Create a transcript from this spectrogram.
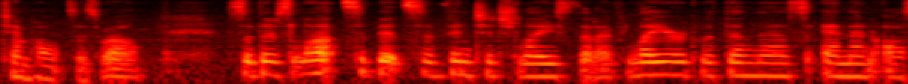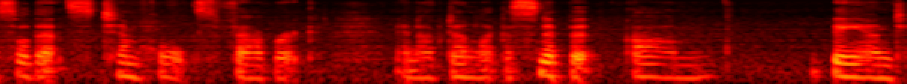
Tim Holtz as well. So there's lots of bits of vintage lace that I've layered within this, and then also that's Tim Holtz fabric. And I've done like a snippet um, band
